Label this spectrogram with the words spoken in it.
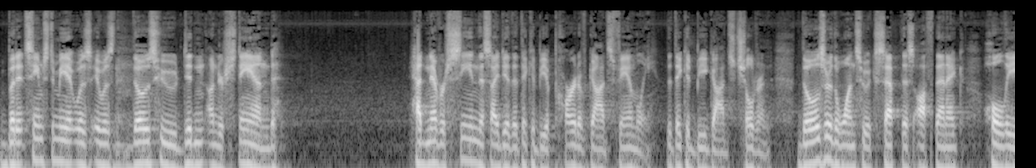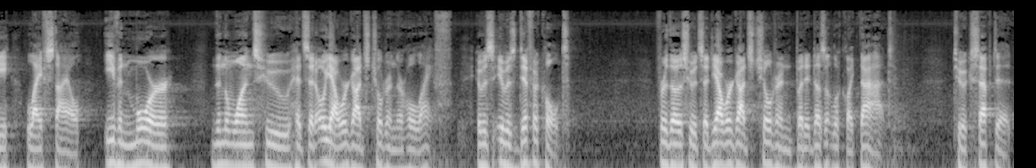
But it seems to me it was, it was those who didn't understand, had never seen this idea that they could be a part of God's family, that they could be God's children. Those are the ones who accept this authentic, holy lifestyle even more than the ones who had said, oh, yeah, we're God's children their whole life. It was, it was difficult for those who had said, Yeah, we're God's children, but it doesn't look like that, to accept it.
